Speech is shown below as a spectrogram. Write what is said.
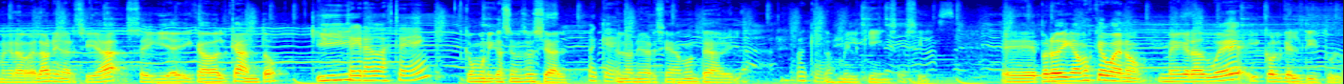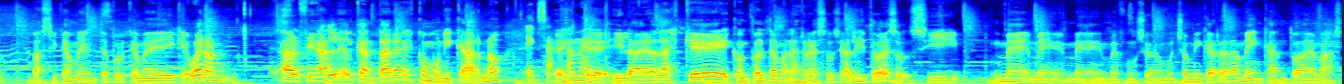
me gradué de la universidad, seguí dedicado al canto y ¿Te graduaste en? comunicación social en la Universidad de Monte Ávila, Ok. 2015, sí. Eh, pero digamos que bueno, me gradué y colgué el título, básicamente, porque me dediqué, bueno, al final el cantar es comunicar, ¿no? Exactamente. Este, y la verdad es que con todo el tema de las redes sociales y todo eso, sí me, me, me, me funcionó mucho mi carrera, me encantó además.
